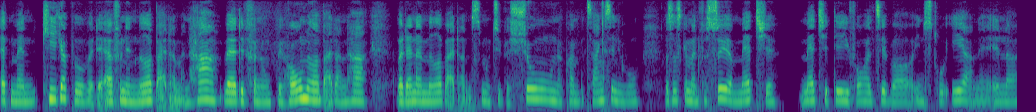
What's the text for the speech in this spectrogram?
at man kigger på, hvad det er for en medarbejder, man har, hvad er det for nogle behov, medarbejderen har, hvordan er medarbejderens motivation og kompetenceniveau, og så skal man forsøge at matche, matche det i forhold til, hvor instruerende eller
